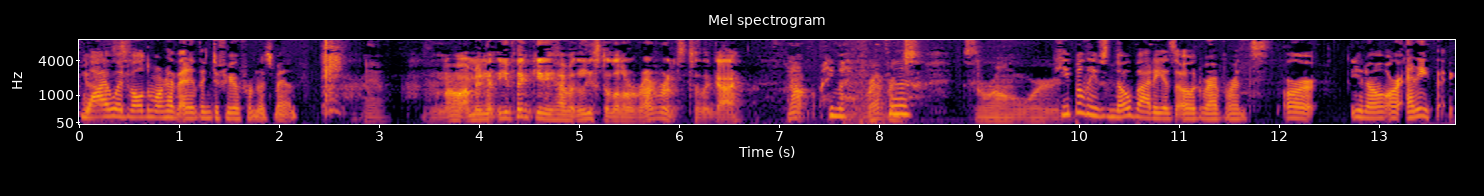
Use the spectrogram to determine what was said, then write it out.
Why would Voldemort have anything to fear from this man? No, I mean you'd think he'd have at least a little reverence to the guy. Not He, reverence. It's the wrong word. he believes nobody is owed reverence, or you know, or anything.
